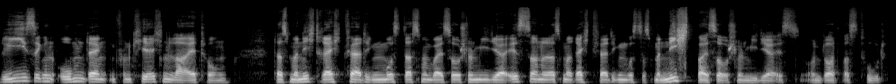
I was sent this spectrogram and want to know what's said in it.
riesigen Umdenken von Kirchenleitung. Dass man nicht rechtfertigen muss, dass man bei Social Media ist, sondern dass man rechtfertigen muss, dass man nicht bei Social Media ist und dort was tut.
